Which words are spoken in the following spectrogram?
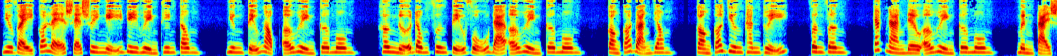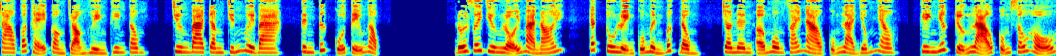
như vậy có lẽ sẽ suy nghĩ đi huyền thiên tông, nhưng Tiểu Ngọc ở huyền cơ môn, hơn nữa Đông Phương Tiểu Vũ đã ở huyền cơ môn, còn có đoạn dông, còn có Dương Thanh Thủy, vân vân, các nàng đều ở huyền cơ môn, mình tại sao có thể còn chọn huyền thiên tông, chương 393, tin tức của Tiểu Ngọc. Đối với Dương Lỗi mà nói, cách tu luyện của mình bất đồng, cho nên ở môn phái nào cũng là giống nhau, thiên nhất trưởng lão cũng xấu hổ,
